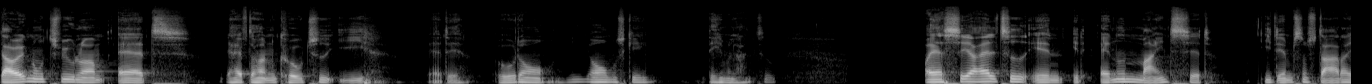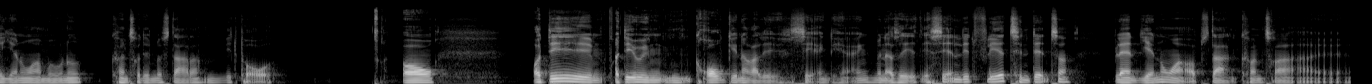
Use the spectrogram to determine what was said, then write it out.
der er jo ikke nogen tvivl om, at jeg har efterhånden coachet i, hvad er det, 8 år, 9 år måske. Det er med lang tid. Og jeg ser altid en, et andet mindset i dem, som starter i januar måned, kontra dem, der starter midt på året. Og, og, det, og det er jo en, en grov generalisering, det her. Ikke? Men altså, jeg, jeg ser en lidt flere tendenser blandt januar opstart kontra øh,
